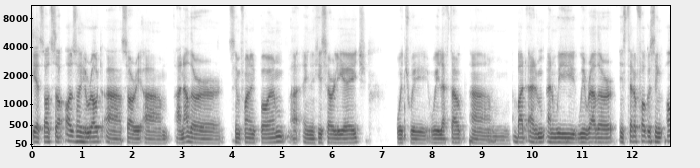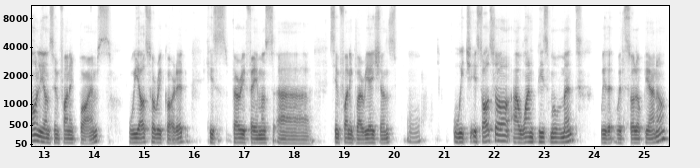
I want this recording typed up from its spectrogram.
Yes, also also he wrote uh, sorry um, another symphonic poem uh, in his early age, which we we left out. Um, but and, and we we rather instead of focusing only on symphonic poems, we also recorded his very famous uh, symphonic variations, mm. which is also a one piece movement with with solo piano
